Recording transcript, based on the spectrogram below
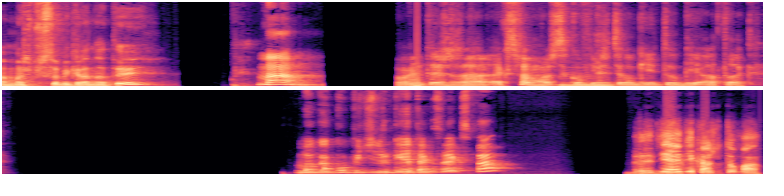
a masz przy sobie granaty? Mam. Pamiętaj, że za expa możesz Mm. kupić drugi, drugi atak. Mogę kupić drugi atak za expa? E, Nie, nie każdy to ma.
